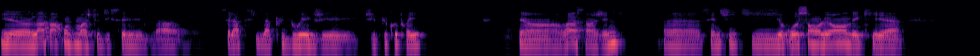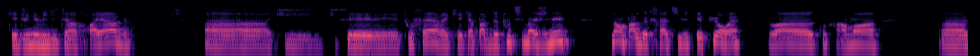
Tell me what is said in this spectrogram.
Et euh, là, par contre, moi, je te dis que c'est la, fille la plus douée que j'ai, pu côtoyer. C'est un, voilà, c'est un génie. Euh, c'est une fille qui ressent le hand et qui qui est d'une humilité incroyable, qui, qui, sait tout faire et qui est capable de tout imaginer. là, on parle de créativité pure, ouais. Tu vois, contrairement à.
